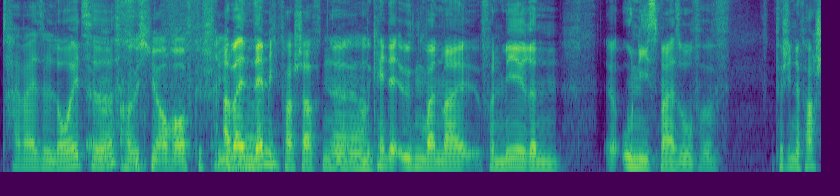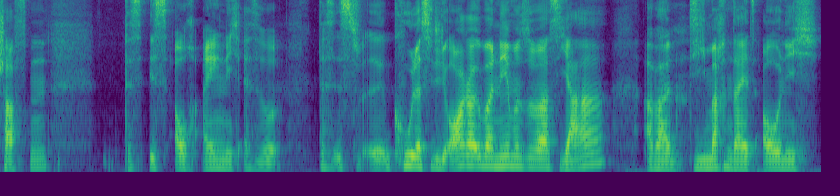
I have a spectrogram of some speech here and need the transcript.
teilweise Leute. Habe ich mir auch aufgeschrieben. Aber in ja. sämtlichen Fachschaften, Ja, ja. man kennt ja irgendwann mal von mehreren äh, Unis mal so verschiedene Fachschaften. Das ist auch eigentlich, also, das ist äh, cool, dass sie die Orga übernehmen und sowas, ja, aber die machen da jetzt auch nicht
